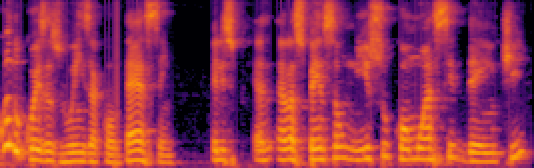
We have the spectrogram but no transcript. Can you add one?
Quando coisas ruins acontecem, eles, elas pensam nisso como acidente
